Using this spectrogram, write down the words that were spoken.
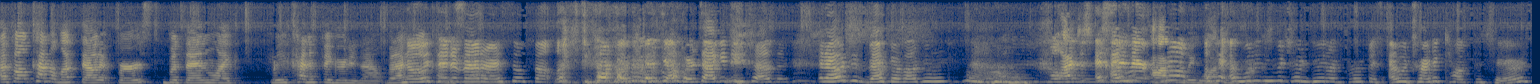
I felt kind of left out at first, but then like we kind of figured it out. But I No, it didn't matter. I still felt left out because y'all were talking to each other, and I would just back up. I'd be like, no. Well, I just And I would, there awkwardly no, watching. okay, I wouldn't even try to do it on purpose. I would try to count the chairs,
